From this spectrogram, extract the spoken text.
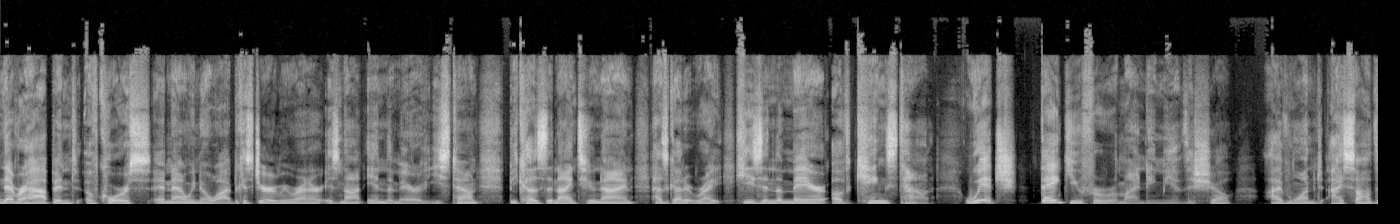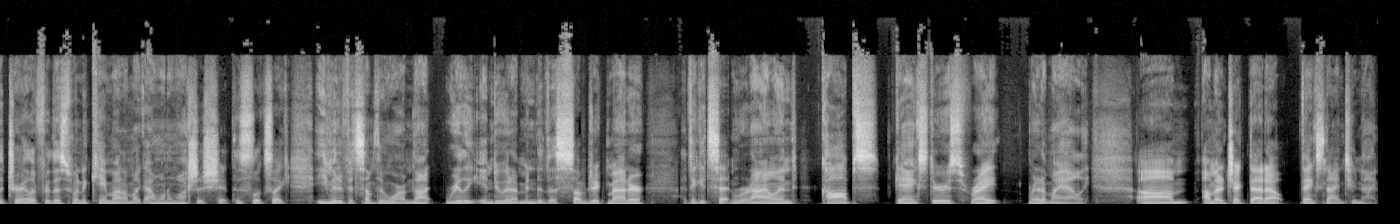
Never happened, of course, and now we know why. Because Jeremy Renner is not in the mayor of Easttown, because the 929 has got it right. He's in the mayor of Kingstown, which, thank you for reminding me of this show. I've wanted. I saw the trailer for this when it came out. I'm like, I want to watch this shit. This looks like even if it's something where I'm not really into it, I'm into the subject matter. I think it's set in Rhode Island, cops, gangsters, right? Right up my alley. Um, I'm gonna check that out. Thanks, nine two nine.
